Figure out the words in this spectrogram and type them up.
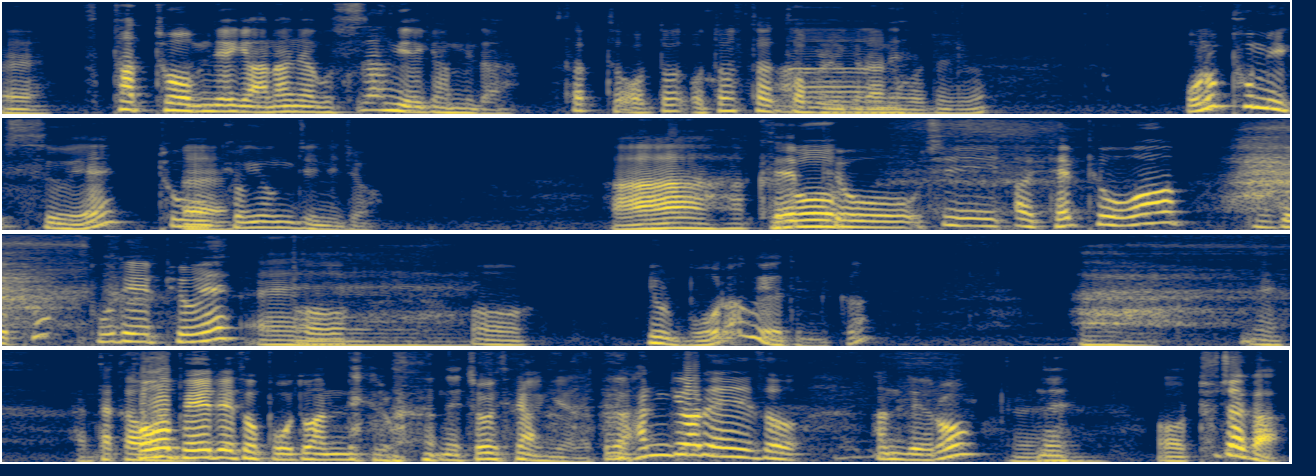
예. 스타트업 얘기 안 하냐고 싹 얘기합니다. 스타트, 어떤, 어떤 스타트업을 아, 얘기를 하는 네. 거죠, 지금? 온오프믹스의 두 네. 경영진이죠. 아, 그거. 대표 시 아, 대표와 부대표 부대표의 에이. 어, 어 이걸 뭐라고 해야 됩니까? 아, 네. 안타까운. 더 벨에서 보도한 대로 네 저희들이 한게 아니라 한겨레에서 한 대로 네. 네, 어, 투자가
